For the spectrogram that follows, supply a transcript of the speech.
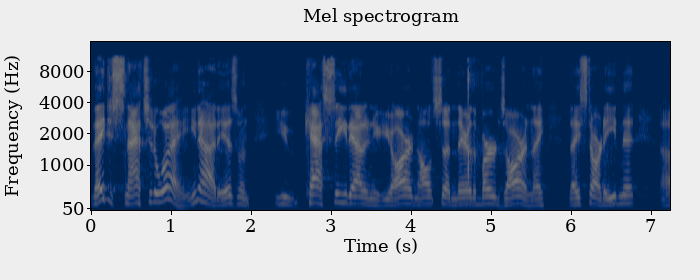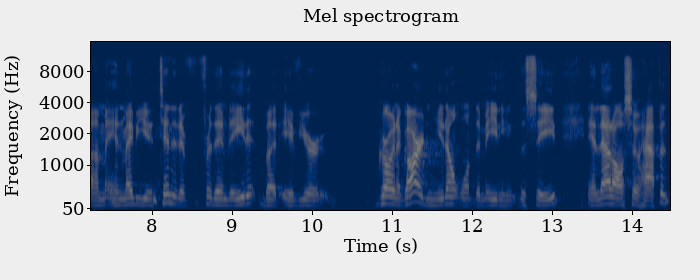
they just snatch it away. You know how it is when you cast seed out in your yard, and all of a sudden there the birds are, and they they start eating it. Um, and maybe you intended it for them to eat it, but if you're growing a garden, you don't want them eating the seed, and that also happens.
